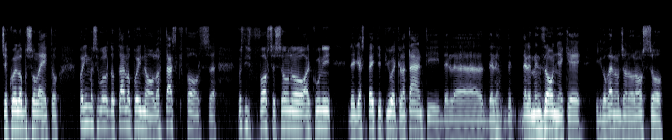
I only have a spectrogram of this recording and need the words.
c'è quello obsoleto, prima si vuole adottarlo, poi no, la task force, questi forse sono alcuni degli aspetti più eclatanti del, del, de, delle menzogne che il governo giallorosso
